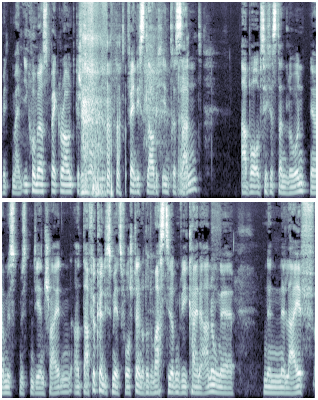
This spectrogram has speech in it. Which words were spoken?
mit meinem E-Commerce-Background gesprochen, fände ich es, glaube ich, interessant. Ja. Aber ob sich das dann lohnt, ja, müsst, müssten die entscheiden. Aber dafür könnte ich es mir jetzt vorstellen. Oder du machst irgendwie, keine Ahnung, eine, eine Live,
